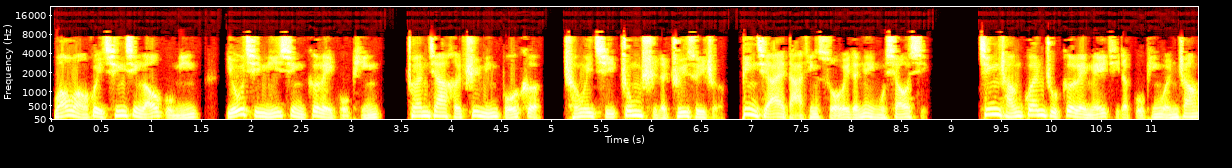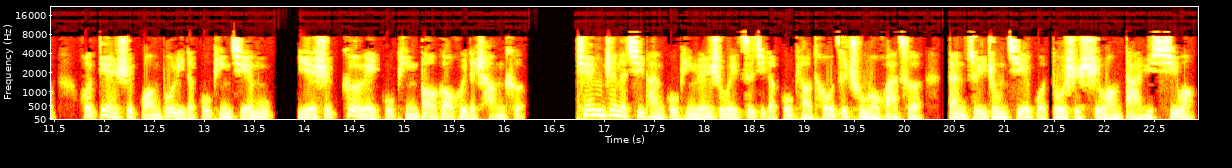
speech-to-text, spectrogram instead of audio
往往会轻信老股民，尤其迷信各类股评专家和知名博客，成为其忠实的追随者，并且爱打听所谓的内幕消息，经常关注各类媒体的股评文章或电视广播里的股评节目。也是各类股评报告会的常客，天真的期盼股评人士为自己的股票投资出谋划策，但最终结果多是失望大于希望。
